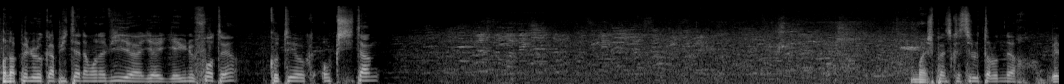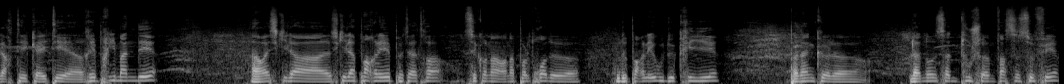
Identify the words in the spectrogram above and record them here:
On appelle le capitaine, à mon avis, euh, il y, a- une faute hein, côté oc- occitan. Je pense que c'est le talonneur, Bellarté, qui a été euh, réprimandé. Alors, est-ce qu'il a, a parlé peut-être? C'est qu'on n'a pas le droit de, de parler ou de crier pendant que l'annonce en touche en face se fait.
